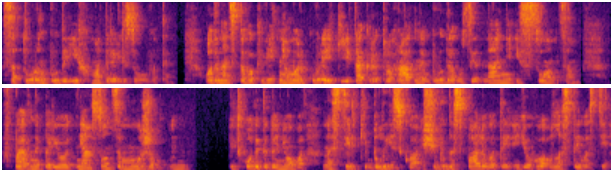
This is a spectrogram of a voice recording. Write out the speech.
Сатурн буде їх матеріалізовувати. 11 квітня Меркурій, який і так ретроградний, буде у з'єднанні із Сонцем. В певний період дня Сонце може підходити до нього настільки близько, що буде спалювати його властивості.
